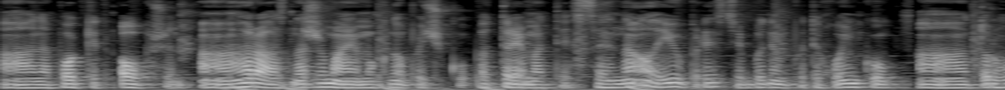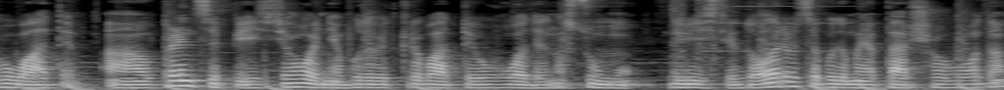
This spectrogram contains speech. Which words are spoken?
а, на Pocket Option. А, гаразд, нажимаємо кнопочку Отримати сигнал, і в принципі будемо потихоньку а, торгувати. А, в принципі, сьогодні я буду відкривати угоди на суму 200 доларів. Це буде моя перша угода.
